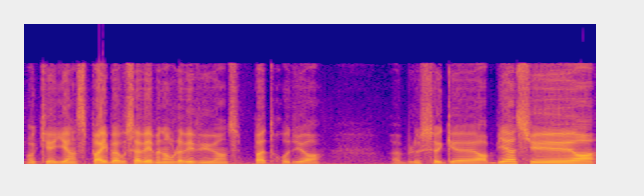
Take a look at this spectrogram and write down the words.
Ok, il y a un spy, bah vous savez, maintenant vous l'avez vu, hein, c'est pas trop dur. Euh, Blue Sugar, bien sûr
